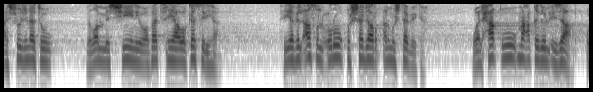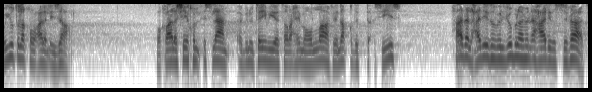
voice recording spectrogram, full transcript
الشجنه بضم الشين وفتحها وكسرها. هي في الأصل عروق الشجر المشتبكة والحقو معقد الإزار ويطلق على الإزار. وقال شيخ الإسلام ابن تيمية رحمه الله في نقد التأسيس هذا الحديث في الجملة من أحاديث الصفات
